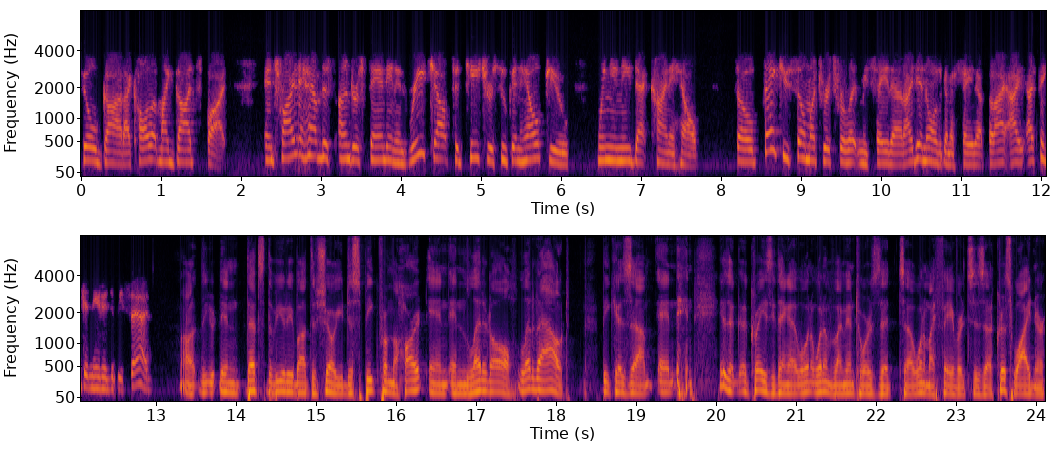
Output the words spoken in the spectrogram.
feel God. I call it my God spot. And try to have this understanding and reach out to teachers who can help you when you need that kind of help. So thank you so much, Rich, for letting me say that. I didn't know I was going to say that, but I, I, I think it needed to be said. Uh, and that's the beauty about the show. You just speak from the heart and, and let it all let it out because um, and, and here's a, a crazy thing. I, one, one of my mentors that uh, one of my favorites is uh, Chris Widener.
